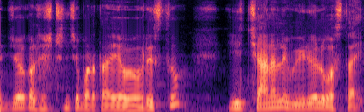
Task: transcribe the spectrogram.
ఉద్యోగాలు సృష్టించబడతాయో వివరిస్తూ ఈ ఛానల్ వీడియోలు వస్తాయి.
